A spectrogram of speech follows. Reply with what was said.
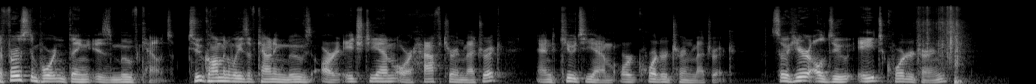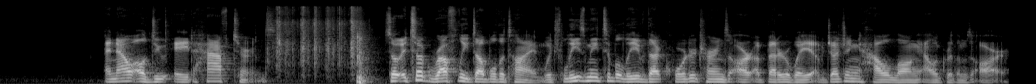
The first important thing is move count. Two common ways of counting moves are HTM or half turn metric and QTM or quarter turn metric. So here I'll do eight quarter turns, and now I'll do eight half turns. So it took roughly double the time, which leads me to believe that quarter turns are a better way of judging how long algorithms are.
